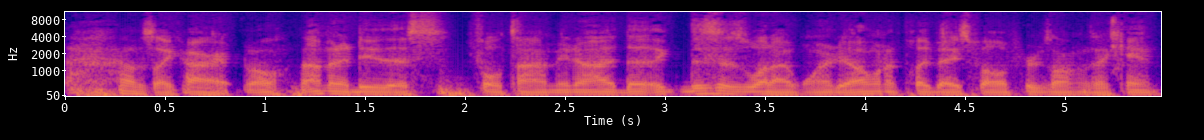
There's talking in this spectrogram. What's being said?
I was like, all right, well, I'm going to do this full time. You know, I, this is what I want to do. I want to play baseball for as long as I can.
